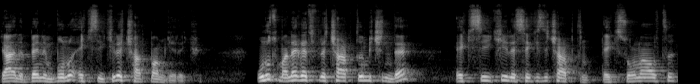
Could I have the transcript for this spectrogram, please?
Yani benim bunu eksi 2 ile çarpmam gerekiyor. Unutma negatifle çarptığım için de eksi 2 ile 8'i çarptım. Eksi 16.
